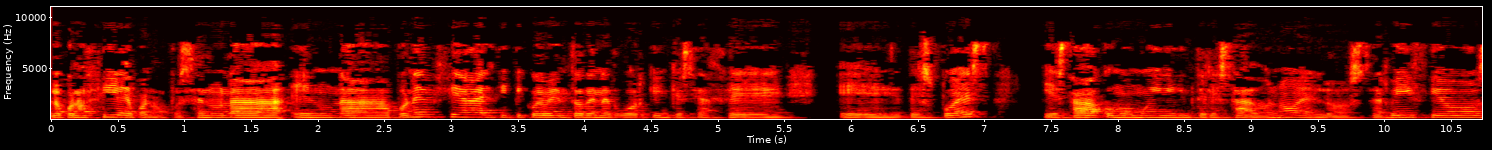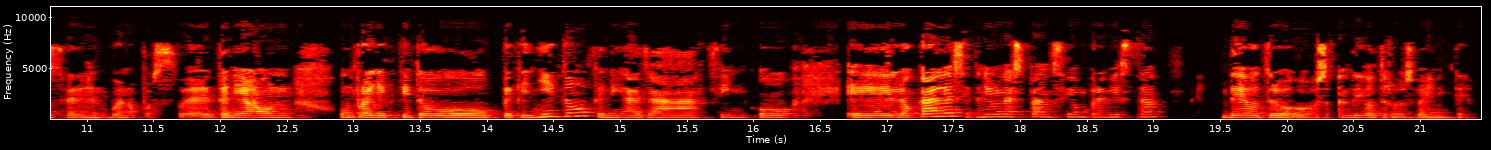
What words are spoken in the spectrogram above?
lo conocí, bueno, pues en una, en una ponencia, el típico evento de networking que se hace eh, después, y estaba como muy interesado, ¿no? En los servicios, en, bueno, pues eh, tenía un, un proyectito pequeñito, tenía ya cinco eh, locales y tenía una expansión prevista de otros, de otros 20.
